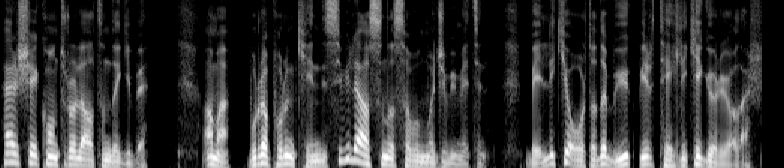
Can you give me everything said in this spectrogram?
her şey kontrol altında gibi. Ama bu raporun kendisi bile aslında savunmacı bir metin. Belli ki ortada büyük bir tehlike görüyorlar.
